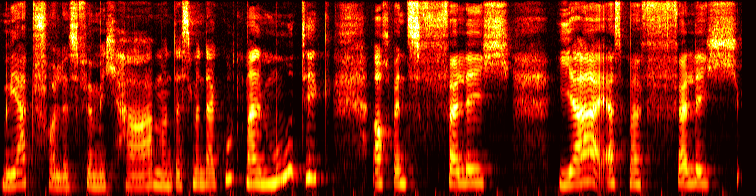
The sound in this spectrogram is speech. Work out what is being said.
Wertvolles für mich haben und dass man da gut mal mutig, auch wenn es völlig, ja, erstmal völlig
